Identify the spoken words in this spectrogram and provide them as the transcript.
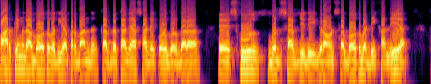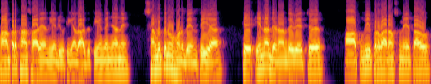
ਪਾਰਕਿੰਗ ਦਾ ਬਹੁਤ ਵਧੀਆ ਪ੍ਰਬੰਧ ਕਰ ਦਿੱਤਾ ਗਿਆ ਸਾਡੇ ਕੋਲ ਗੁਰਦੁਆਰਾ ਸਕੂਲ, ਬੁੱਧ ਸਾਹਿਬ ਜੀ ਦੀ ਗਰਾਊਂਡ ਸਭ ਬਹੁਤ ਵੱਡੀ ਖਾਲੀ ਆ। ਥਾਂ ਪਰ ਥਾਂ ਸਾਰਿਆਂ ਦੀਆਂ ਡਿਊਟੀਆਂ ਲਾ ਦਿੱਤੀਆਂ ਗਈਆਂ ਨੇ। ਸੰਗਤ ਨੂੰ ਹੁਣ ਬੇਨਤੀ ਆ ਕਿ ਇਹਨਾਂ ਦਿਨਾਂ ਦੇ ਵਿੱਚ ਆਪ ਵੀ ਪਰਿਵਾਰਾਂ ਸਮੇਤ ਆਓ,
